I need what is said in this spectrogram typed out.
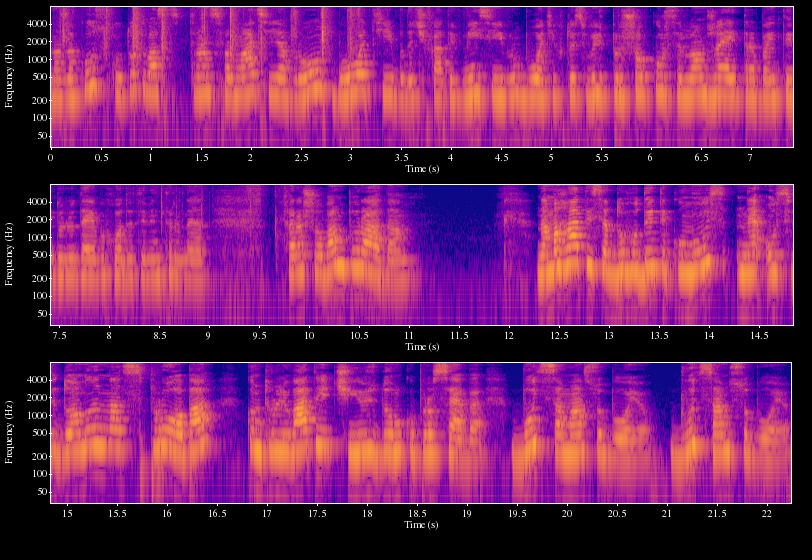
на закуску. Тут у вас трансформація в роботі, буде чекати в місії, в роботі. Хтось ви прийшов курси, вам вже й треба йти до людей, виходити в інтернет. Хорошо, вам порада. Намагатися догодити комусь неусвідомлена спроба контролювати чиюсь думку про себе. Будь сама собою, будь сам собою.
